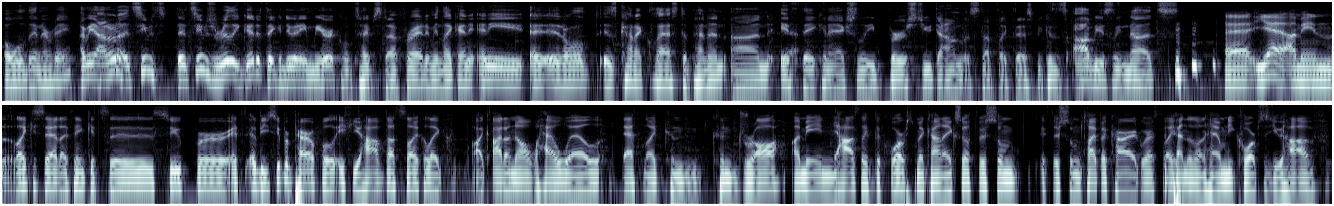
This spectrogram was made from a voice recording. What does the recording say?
old innervate. I mean, I don't know. It seems it seems really good if they can do any miracle type stuff, right? I mean, like any any it all is kind of class dependent on if they can actually burst you down with stuff like this because it's obviously nuts. Uh, yeah, I mean, like you said, I think it's a super. It, it'd be super powerful if you have that cycle. Like, like I don't know how well Death Knight can can draw. I mean, it has like the corpse mechanic. So if there's some if there's some type of card where it's like dependent on how many corpses you have,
